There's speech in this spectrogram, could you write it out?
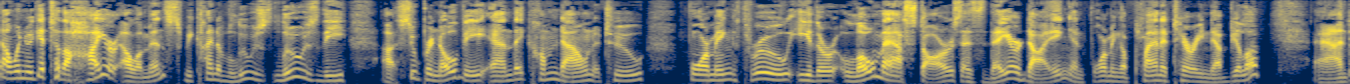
Now when we get to the higher elements, we kind of lose lose the uh, supernovae and they come down to forming through either low mass stars as they are dying and forming a planetary nebula. And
